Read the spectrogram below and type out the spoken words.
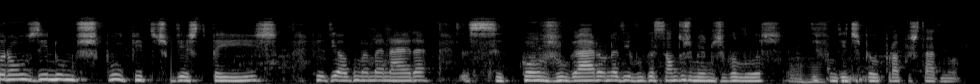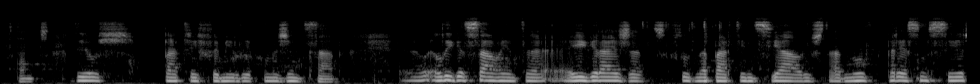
Foram os inúmeros púlpitos deste país que, de alguma maneira, se conjugaram na divulgação dos mesmos valores uhum. difundidos pelo próprio Estado Novo. Portanto, Deus, pátria e família, como a gente sabe a ligação entre a Igreja, sobretudo na parte inicial, e o Estado Novo, parece-me ser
